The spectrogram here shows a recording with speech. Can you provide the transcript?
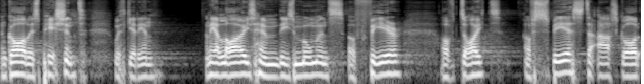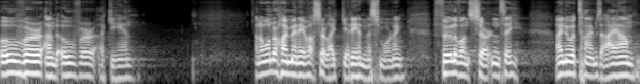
And God is patient with Gideon and he allows him these moments of fear, of doubt, of space to ask God over and over again. And I wonder how many of us are like Gideon this morning, full of uncertainty. I know at times I am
